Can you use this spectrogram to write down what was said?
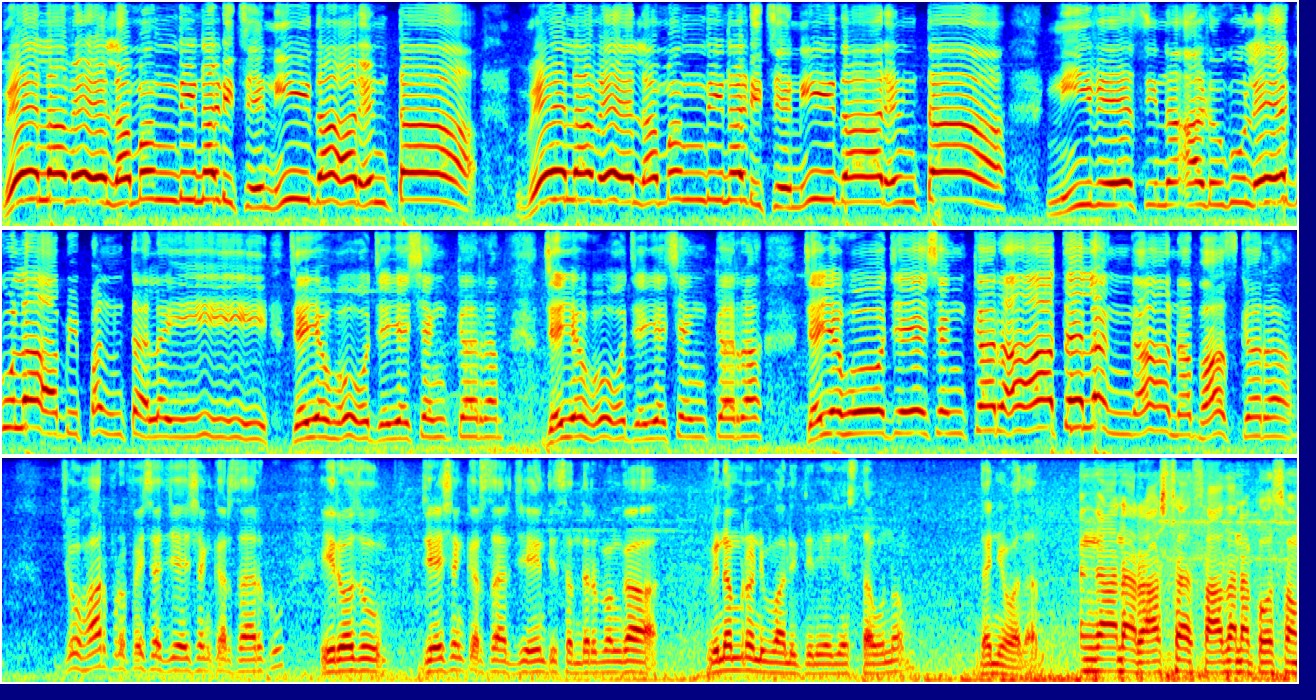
వేల వేల మంది నడిచే నీ దారెంట. వేల వేల మంది నడిచే నీదారెంట నీవేసిన అడుగులే గులాబీ పంటలై. జయ హో జయశంకర జయ హో జయశంకర జయ హో జయశంకర తెలంగాణ భాస్కర. జోహార్ ప్రొఫెసర్ జయశంకర్ సార్కు ఈరోజు జయశంకర్ సార్ జయంతి సందర్భంగా వినమ్ర నివాళి తెలియజేస్తా ఉన్నాం. ధన్యవాదాలు. తెలంగాణ రాష్ట్ర సాధన కోసం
